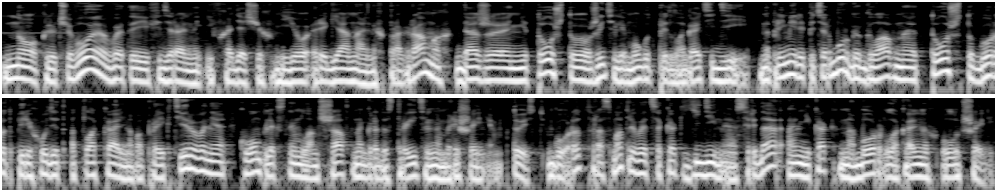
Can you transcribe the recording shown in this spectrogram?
Но ключевое в этой федеральной и входящих в нее региональных программах даже не то, что жители могут предлагать идеи. На примере Петербурга главное то, что город переходит от локального проектирования к комплексным ландшафтно-градостроительным решениям. То есть город рассматривается как единая среда, а не как набор локальных улучшений.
